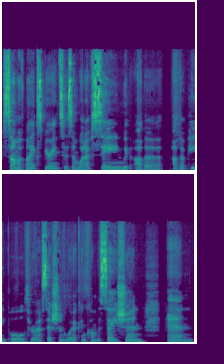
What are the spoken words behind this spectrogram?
some of my experiences and what I've seen with other other people through our session work and conversation and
